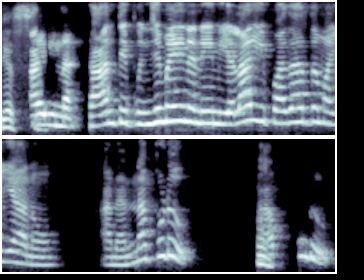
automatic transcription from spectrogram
ఎస్ అయిన కాంతి పుంజమైన నేను ఎలా ఈ పదార్థం అయ్యాను? అని అన్నప్పుడు. అప్పుడు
